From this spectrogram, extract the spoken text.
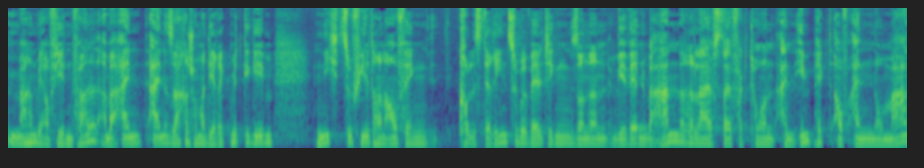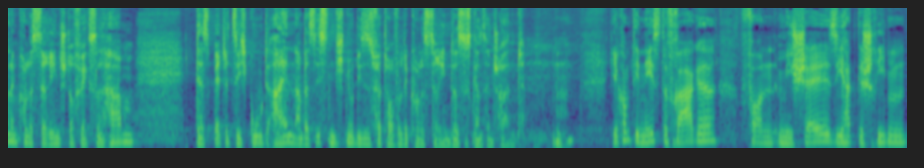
Machen wir auf jeden Fall. Aber ein, eine Sache schon mal direkt mitgegeben nicht zu viel dran aufhängen, Cholesterin zu bewältigen, sondern wir werden über andere Lifestyle-Faktoren einen Impact auf einen normalen Cholesterinstoffwechsel haben. Das bettet sich gut ein, aber es ist nicht nur dieses verteufelte Cholesterin, das ist ganz entscheidend. Mhm. Hier kommt die nächste Frage von Michelle. Sie hat geschrieben,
